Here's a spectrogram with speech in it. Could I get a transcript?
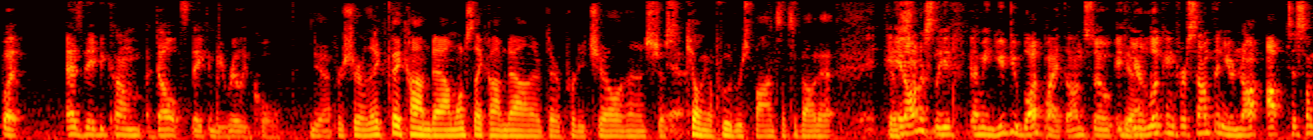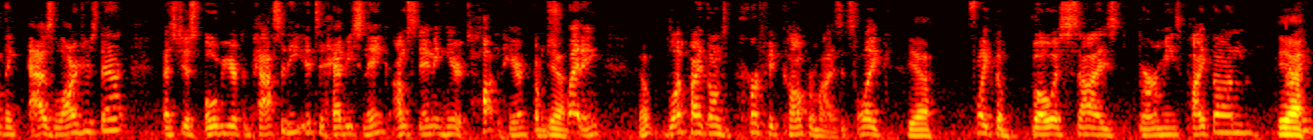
but as they become adults, they can be really cool. Yeah, for sure. They, they calm down. Once they calm down, they're, they're pretty chill, and then it's just Yeah. killing a food response. That's about it. And honestly, if, I mean, you do blood python, so if Yeah. you're looking for something, you're not up to something as large as that. That's just over your capacity. It's a heavy snake. I'm standing here. It's hot in here. I'm Yeah. sweating. Yep. Blood python's perfect compromise. It's like Yeah. it's like the boa-sized Burmese python. Yeah. right?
